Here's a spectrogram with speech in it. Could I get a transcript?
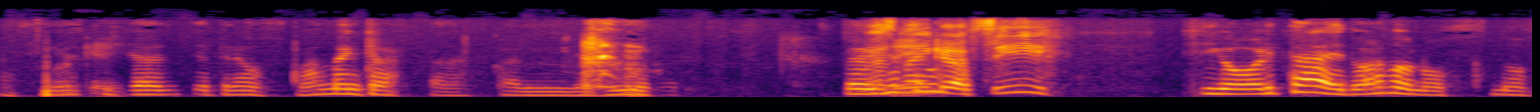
Así es, que ya, ya tenemos más Minecraft para, para los niños. Pero Más yo tengo- Minecraft, sí. Digo, ahorita Eduardo nos, nos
